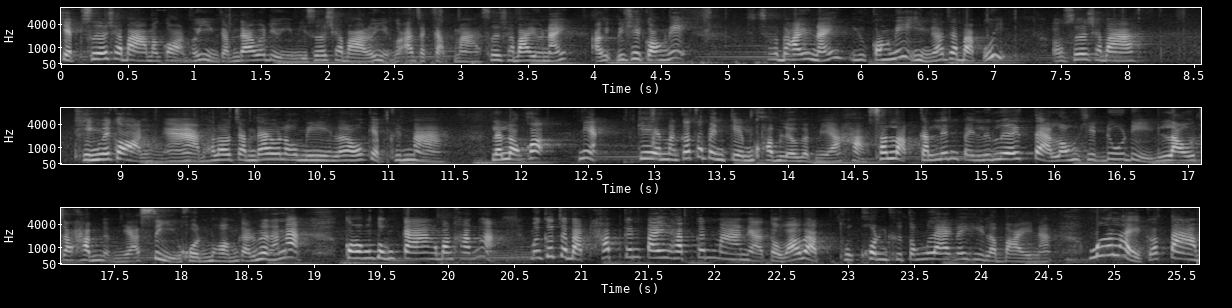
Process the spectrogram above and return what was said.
เก็บเสื้อชบามาก่อนเพราะหญิงจำได้ว่าเดี๋ยวหญิงมีเสื้อชบาแล้วหญิงก็อาจจะกลับมาเสื้อชบาอยู่ไหนเอาไม่ใช่กองนี้ชบาอยู่ไหน อยู่กองนี้หญิงก็จะแบบอุ้ยเอาเสื้อชบาทิ้งไว้ก่อนอ่าเพราะเราจำได้ว่าเรามีแล้วเราก็เก็บขึ้นมา แล้วเราก็เนี่ย เกมมันก็จะเป็นเกมความเร็วแบบนี้ค่ะ สลับกันเล่นไปเรื่อยๆ แต่ลองคิดดูดิ เราจะทำแบบนี้สี่คนพร้อมกันเพราะฉะนั้นอะกองตรงกลางบางครั้งอะมันก็จะแบบทับกันไปทับกันมาเนี่ย แต่ว่าแบบทุกคนคือต้องแลกได้ทีละใบนะ เมื่อไหร่ก็ตาม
